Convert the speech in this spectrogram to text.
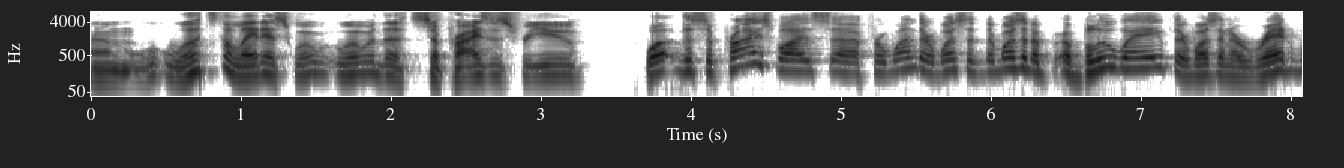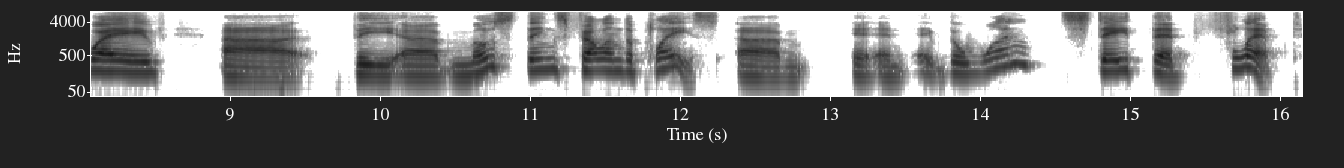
Um, what's the latest? What, what were the surprises for you? Well, the surprise was, uh, for one, there wasn't there wasn't a, a blue wave, there wasn't a red wave. Uh, the uh, most things fell into place, um, and, and the one state that flipped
